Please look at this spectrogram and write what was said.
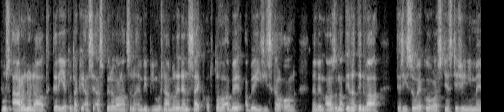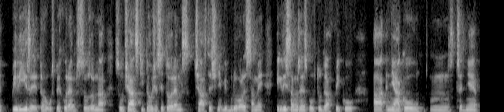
Plus Aaron Donald, který jako taky asi aspiroval na cenu MVP, možná byl jeden sek od toho, aby, aby ji získal on, nevím, ale zrovna tyhle ty dva, kteří jsou jako vlastně stěženími pilíři toho úspěchu Rams, jsou zrovna součástí toho, že si to Rams částečně vybudovali sami, i když samozřejmě spoustu draft picků a nějakou mm, středně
